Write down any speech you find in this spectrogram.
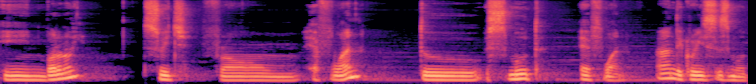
in Voronoi, switch from F1 to smooth F1 and decrease smooth.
